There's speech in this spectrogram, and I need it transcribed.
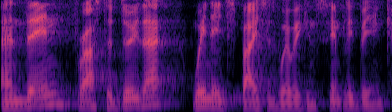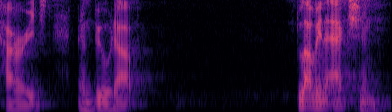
And then for us to do that, we need spaces where we can simply be encouraged and build up. It's love in action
